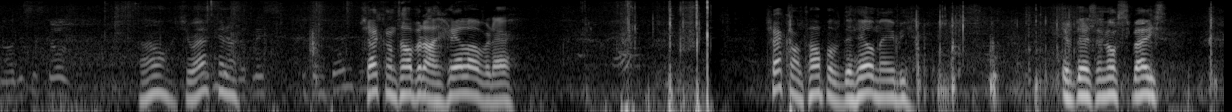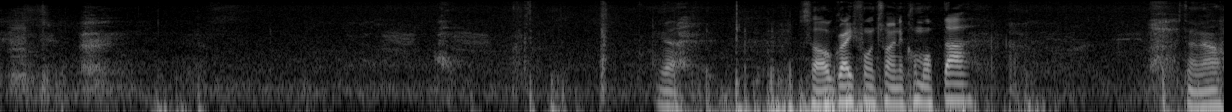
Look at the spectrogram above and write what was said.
No, this is closed. Oh, do you reckon? The place you can tell. Check on top of that hill over there. Check on top of the hill maybe. If there's enough space. Yeah. So great fun trying to come up that. Don't know.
